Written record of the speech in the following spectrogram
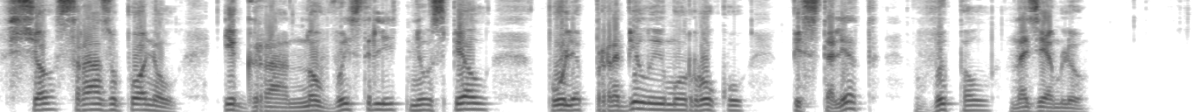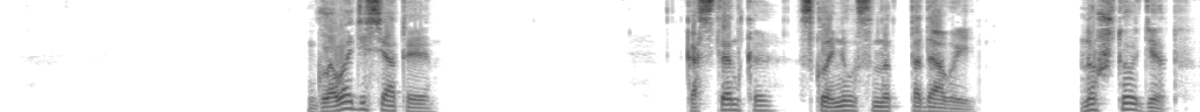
все сразу понял. Игра, но выстрелить не успел, пуля пробила ему руку, пистолет выпал на землю. Глава десятая. Костенко склонился над Тадавой. «Ну что, дед,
